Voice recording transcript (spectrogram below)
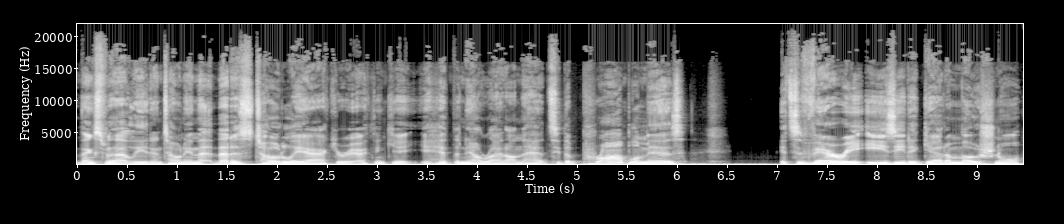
thanks for that lead in, Tony. And that, that is totally accurate. I think you, you hit the nail right on the head. See, the problem is it's very easy to get emotional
